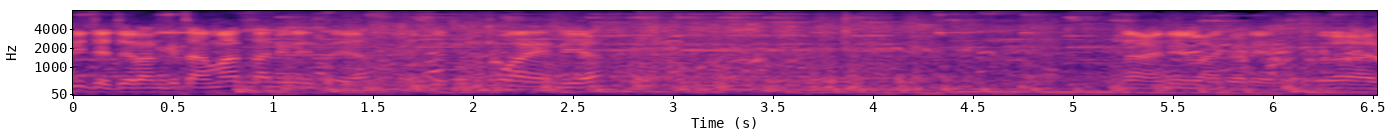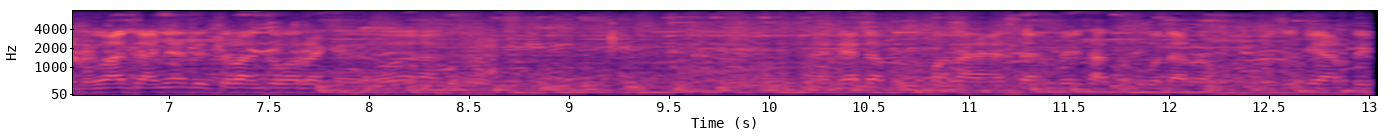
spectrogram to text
Ini jajaran kecamatan ini saya ikut semua ini ya. Nah ini langkahnya. Wah, wajahnya dicelon-celoreng. ya. Wah. Nah ini ada kepala SMP satu Kebonarum, Bu Sugiyarti.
